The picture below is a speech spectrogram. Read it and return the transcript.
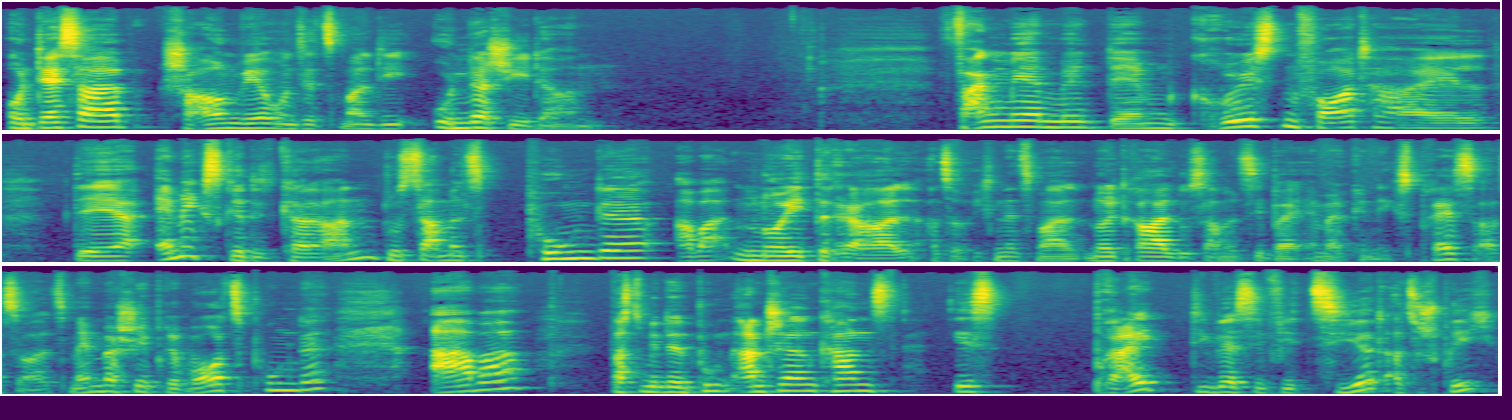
Und deshalb schauen wir uns jetzt mal die Unterschiede an. Fangen wir mit dem größten Vorteil der Amex-Kreditkarte an. Du sammelst Punkte, aber neutral. Also ich nenne es mal neutral. Du sammelst sie bei American Express, also als Membership Rewards Punkte. Aber was du mit den Punkten anstellen kannst, ist breit diversifiziert. Also sprich,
